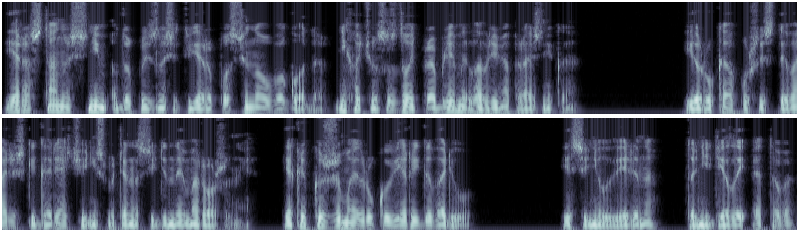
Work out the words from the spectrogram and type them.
«Я расстанусь с ним», — вдруг произносит Вера после Нового года. «Не хочу создавать проблемы во время праздника». Ее рука в пушистой варежке горячая, несмотря на съеденное мороженое. Я крепко сжимаю руку Веры и говорю. «Если не уверена, то не делай этого».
